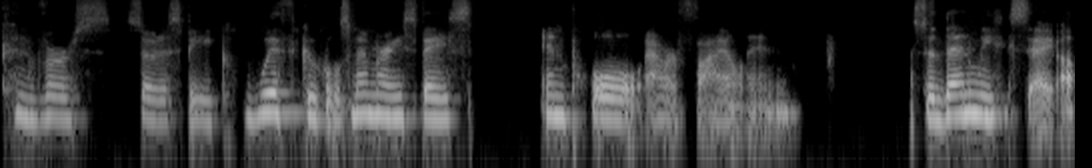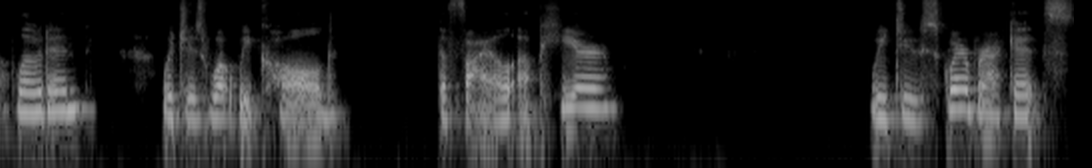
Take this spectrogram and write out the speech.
converse, so to speak, with Google's memory space and pull our file in. So then we say uploaded, which is what we called the file up here. We do square brackets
